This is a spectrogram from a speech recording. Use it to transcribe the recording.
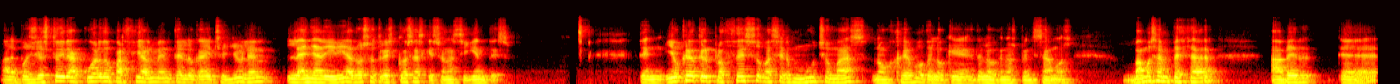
Vale, pues yo estoy de acuerdo parcialmente en lo que ha dicho Julen. Le añadiría dos o tres cosas que son las siguientes yo creo que el proceso va a ser mucho más longevo de lo que, de lo que nos pensamos. Vamos a empezar a ver eh,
